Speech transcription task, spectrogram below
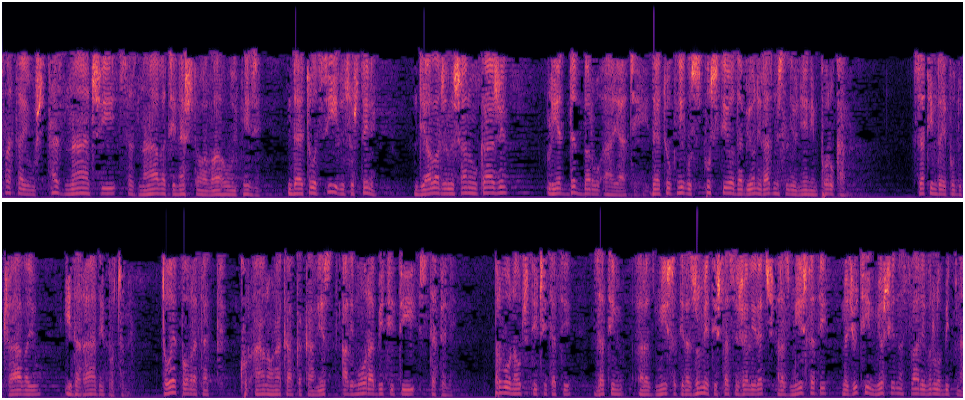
shvataju šta znači saznavati nešto o Allahovoj knjizi. Da je to cilj u suštini. Gdje Allah Đelešanu kaže li je ajati da je tu knjigu spustio da bi oni razmislili o njenim porukama. Zatim da je podučavaju i da rade po tome. To je povratak Kur'ana onakav kakav jest ali mora biti ti stepeni. Prvo naučiti čitati zatim razmišljati, razumjeti šta se želi reći, razmišljati, međutim još jedna stvar je vrlo bitna,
